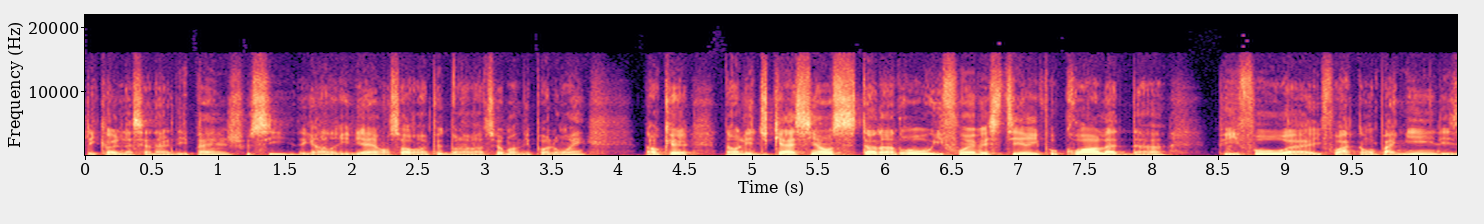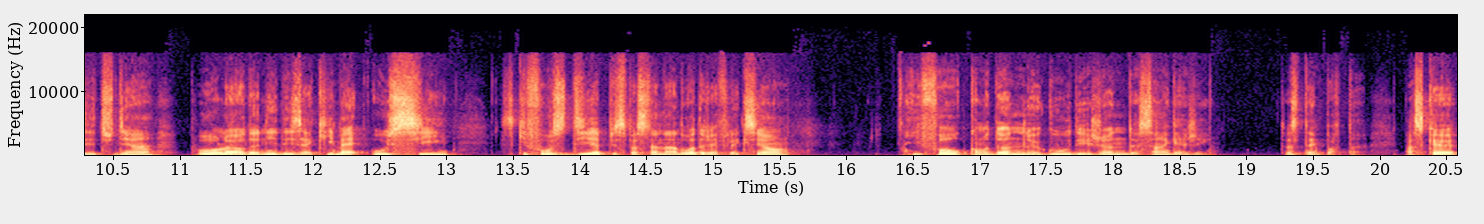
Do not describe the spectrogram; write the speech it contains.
l'École nationale des pêches aussi, des Grandes Rivières. On sort un peu de Bonaventure, mais on n'est pas loin. Donc, euh, non, l'éducation, c'est un endroit où il faut investir, il faut croire là-dedans, puis il faut, euh, il faut accompagner les étudiants pour leur donner des acquis, mais aussi, ce qu'il faut se dire, puis c'est parce que c'est un endroit de réflexion, il faut qu'on donne le goût des jeunes de s'engager. Ça, c'est important. Parce que,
